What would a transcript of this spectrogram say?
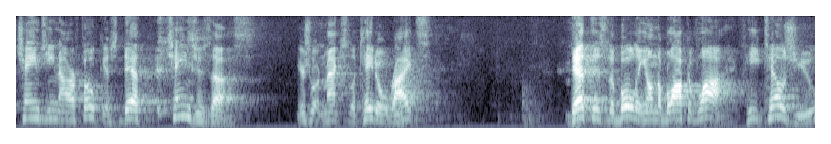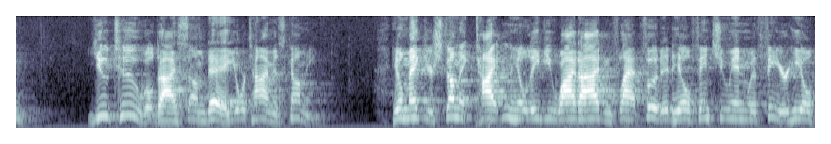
changing our focus. Death changes us. Here's what Max Lucado writes Death is the bully on the block of life. He tells you you too will die someday. Your time is coming. He'll make your stomach tighten. He'll leave you wide eyed and flat footed. He'll fence you in with fear. He'll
